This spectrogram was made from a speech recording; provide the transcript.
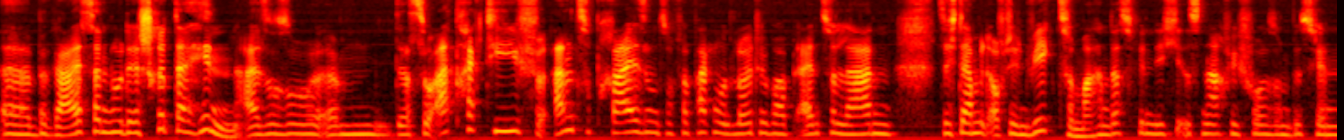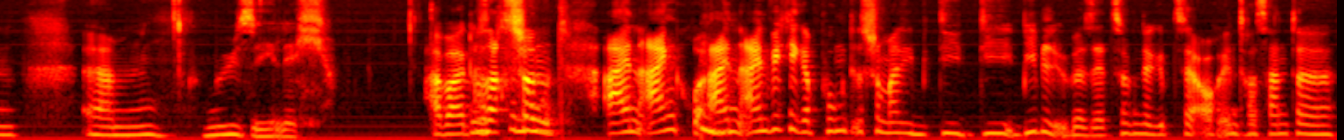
äh, begeistert. Nur der Schritt dahin, also so ähm, das so attraktiv anzupreisen und zu verpacken und Leute überhaupt einzuladen, sich damit auf den Weg zu machen, das finde ich ist nach wie vor so ein bisschen ähm, mühselig. Aber du Absolut. sagst schon, ein, ein, ein, ein wichtiger Punkt ist schon mal die, die, die Bibelübersetzung. Da gibt es ja auch interessante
